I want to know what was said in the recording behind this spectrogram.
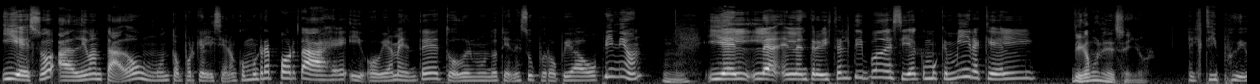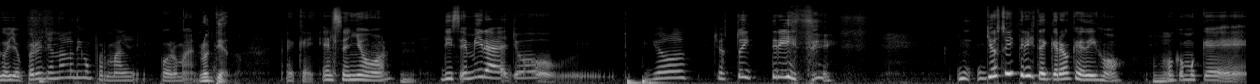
Y eso ha levantado un montón, porque le hicieron como un reportaje y obviamente todo el mundo tiene su propia opinión. Y él, la- en la entrevista el tipo decía como que mira que él, Digámosle el señor. el tipo digo yo, pero yo no lo digo por mal, por mal. Lo entiendo. Ok, El señor Mm. dice, mira, yo, yo, yo estoy triste. yo estoy triste, creo que dijo. O como que,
